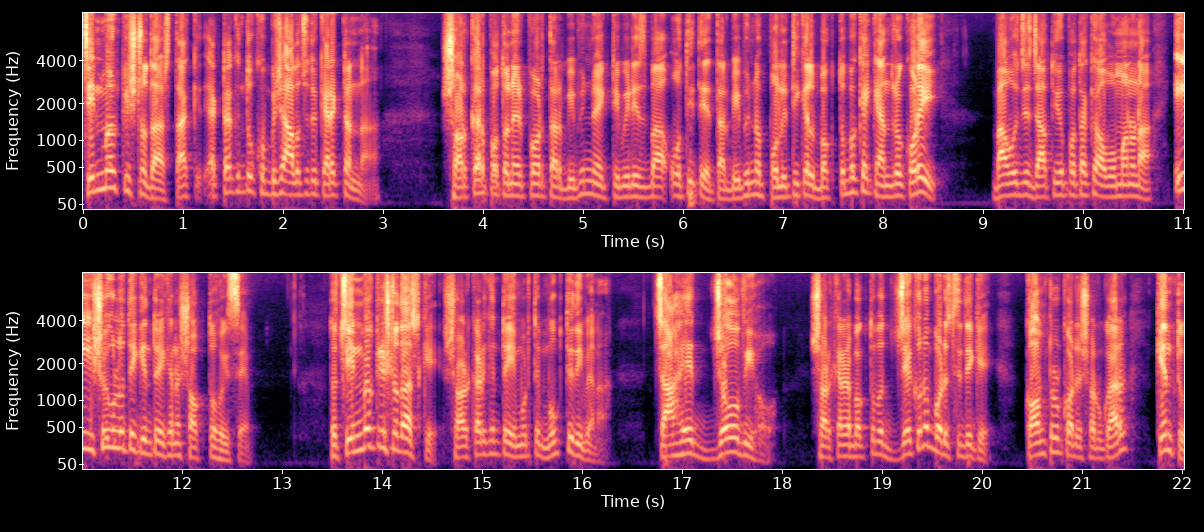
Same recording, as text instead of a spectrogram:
চিন্ময় কৃষ্ণ দাস তা একটা কিন্তু খুব বেশি আলোচিত ক্যারেক্টার না। সরকার পতনের পর তার বিভিন্ন অ্যাক্টিভিটিস বা অতীতে তার বিভিন্ন পলিটিক্যাল বক্তব্যকে কেন্দ্র করেই বা ওই যে জাতীয় পতাকা অবমাননা, এই ইস্যুগুলোতে কিন্তু এখানে শক্ত হয়েছে তো চিন্ময় কৃষ্ণ দাসকে, সরকার কিন্তু এই মুহূর্তে মুক্তি দিবে না। চাহে জো ভি হো। সরকারের বক্তব্য যে কোনো পরিস্থিতিকে কন্ট্রোল করে সরকার, কিন্তু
